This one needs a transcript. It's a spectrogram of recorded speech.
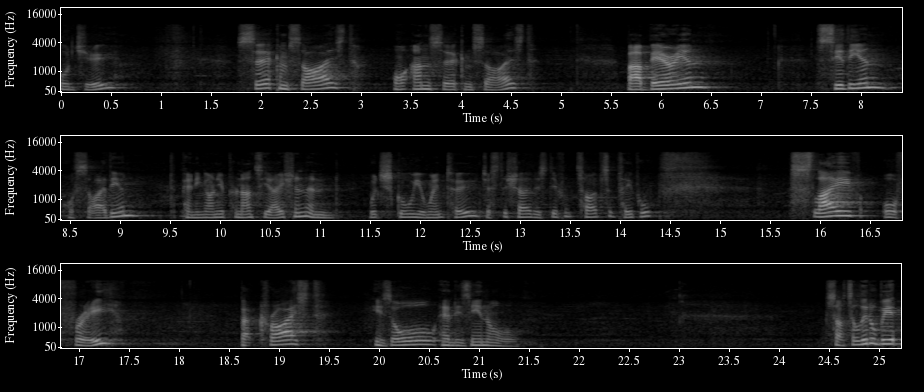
or Jew, circumcised or uncircumcised, barbarian, Scythian or Scythian, depending on your pronunciation and which school you went to, just to show there's different types of people, slave or free, but Christ is all and is in all. So it's a little bit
